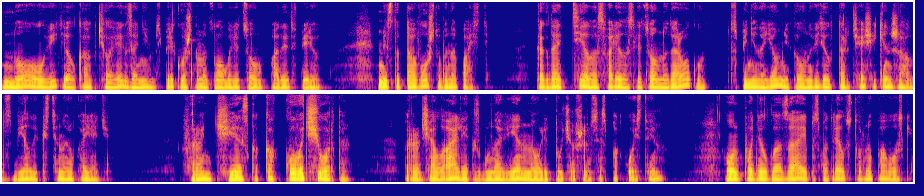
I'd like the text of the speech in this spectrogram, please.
но увидел, как человек за ним с перекошенным от злобы лицом падает вперед, вместо того, чтобы напасть. Когда тело свалилось лицом на дорогу, в спине наемника он увидел торчащий кинжал с белой костяной рукоятью. «Франческо, какого черта?» — прорычал Алекс мгновенно улетучившимся спокойствием. Он поднял глаза и посмотрел в сторону повозки,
